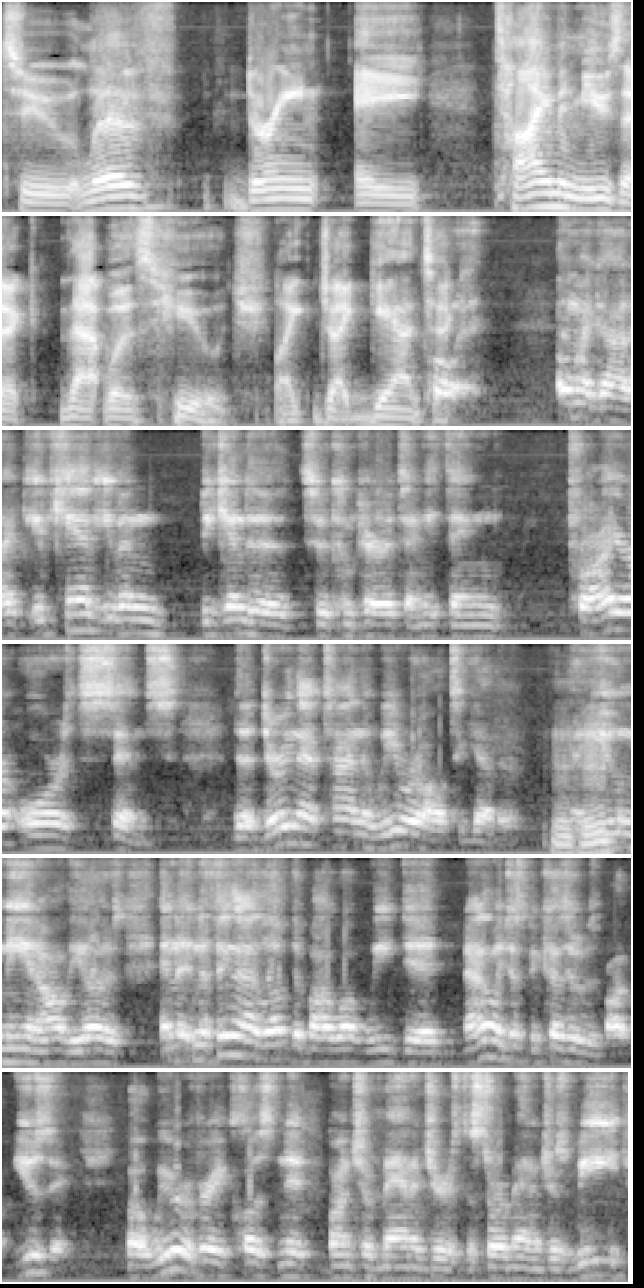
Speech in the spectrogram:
to live during a time in music that was huge, like gigantic. Oh, oh my God, I, you can't even begin to, to compare it to anything prior or since. The, during that time that we were all together, mm-hmm. and you, me, and all the others. And, and the thing that I loved about what we did, not only just because it was about music, but we were a very close knit bunch of managers, the store managers. We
